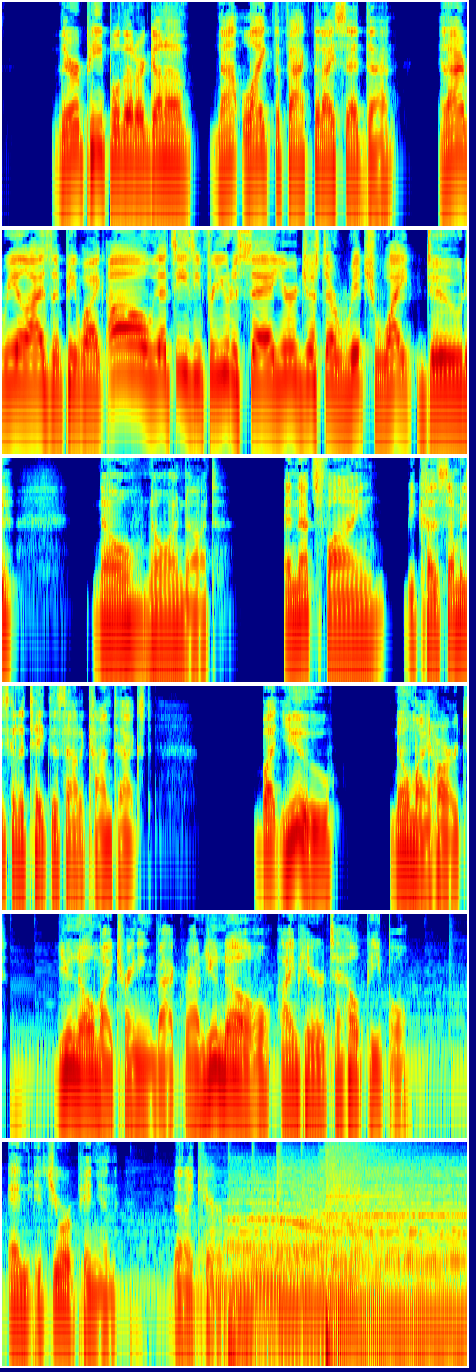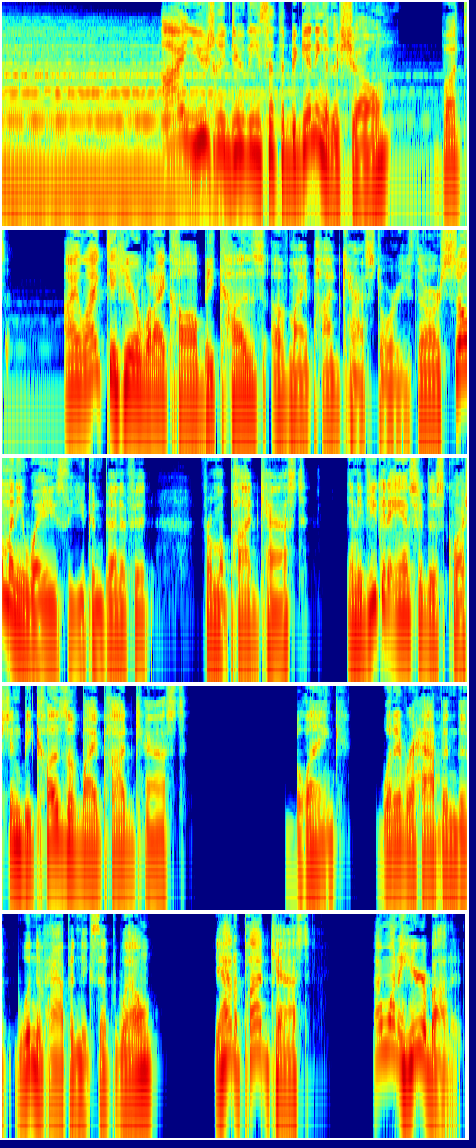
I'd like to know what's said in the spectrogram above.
there are people that are going to not like the fact that I said that. And I realize that people are like, oh, that's easy for you to say. You're just a rich white dude. No, no, I'm not. And that's fine because somebody's going to take this out of context. But you know my heart. You know my training background. You know I'm here to help people. And it's your opinion that I care about. I usually do these at the beginning of the show, but I like to hear what I call because of my podcast stories. There are so many ways that you can benefit from a podcast. And if you could answer this question, because of my podcast, blank, whatever happened that wouldn't have happened except, well, you had a podcast. I want to hear about it.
